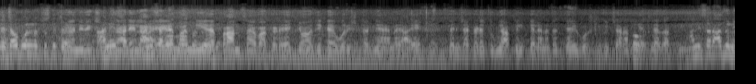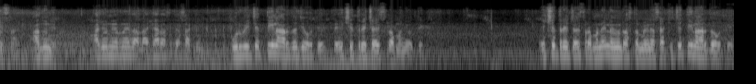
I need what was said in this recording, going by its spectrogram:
त्याच्यावर बोलणं चुकीचं आहे. झालेलं आहे. माननीय म्हणजे- प्रांत साहेबाकडे किंवा जे काही वरिष्ठ न्यायालय आहे त्यांच्याकडे तुम्ही अपील केल्यानंतर त्याही गोष्टी विचारात हो. घेतल्या जातील. आणि सर अजून एक अजून एक. हा जो निर्णय झाला ह्या रस्त्यासाठी पूर्वीचे तीन अर्ज जे होते ते एकशे त्रेचाळीस प्रमाणे होते. एकशे त्रेचाळीस प्रमाणे नवीन रस्ता मिळण्यासाठीचे तीन अर्ज होते.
